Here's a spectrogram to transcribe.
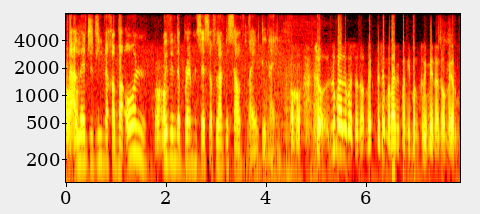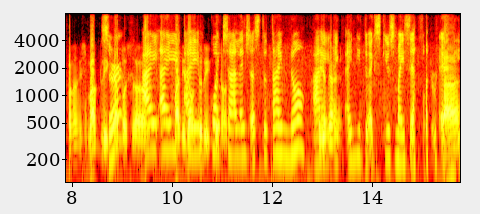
na allegedly nakabaon within the premises of Lucky South 99. Lumalabas, ano? May- kasi marami pang ibang krimen, ano? Meron pang smuggling, Sir, tapos, uh, I I money I am laundering, quite ganon. challenged as to time, no. I, Ayun nga I. I need to excuse myself already. ah,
